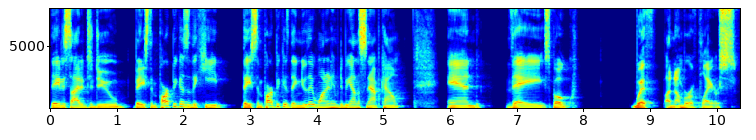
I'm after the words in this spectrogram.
they decided to do based in part because of the heat, based in part because they knew they wanted him to be on a snap count. And they spoke with a number of players,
